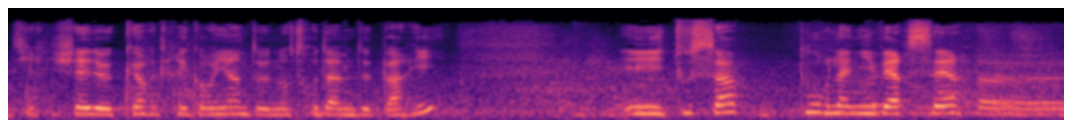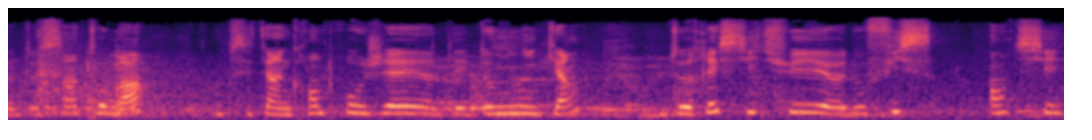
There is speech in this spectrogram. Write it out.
dirigeait le chœur grégorien de Notre-Dame de Paris. Et tout ça pour l'anniversaire euh, de Saint Thomas. C'était un grand projet des dominicains de restituer euh, l'office entier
